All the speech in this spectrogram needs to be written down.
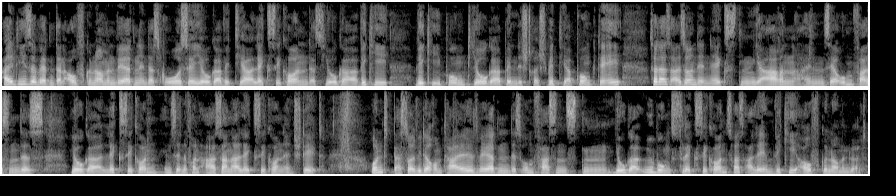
All diese werden dann aufgenommen werden in das große Yoga Vidya Lexikon, das Yoga Wiki, wiki.yoga-vidya.de, sodass also in den nächsten Jahren ein sehr umfassendes Yoga Lexikon im Sinne von Asana Lexikon entsteht. Und das soll wiederum Teil werden des umfassendsten Yoga-Übungslexikons, was alle im Wiki aufgenommen wird.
